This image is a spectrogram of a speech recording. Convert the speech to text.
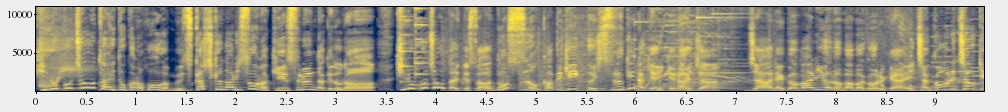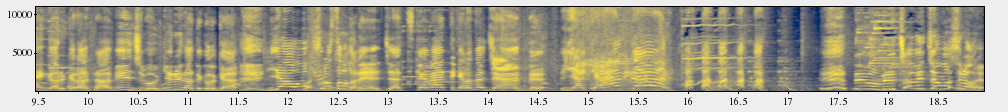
キノコ状態とかの方が難しくなりそうな気するんだけどな。キノコ状態ってさドッスンを壁キックし続けなきゃいけないじゃん。じゃあ猫マリオのままゴールか。一応ゴール条件があるからダメージも受けるなってことか。いや面白そうだね。じゃあ捕まってからのジャンプ。いや簡単。でもめちゃめちゃ面白い。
